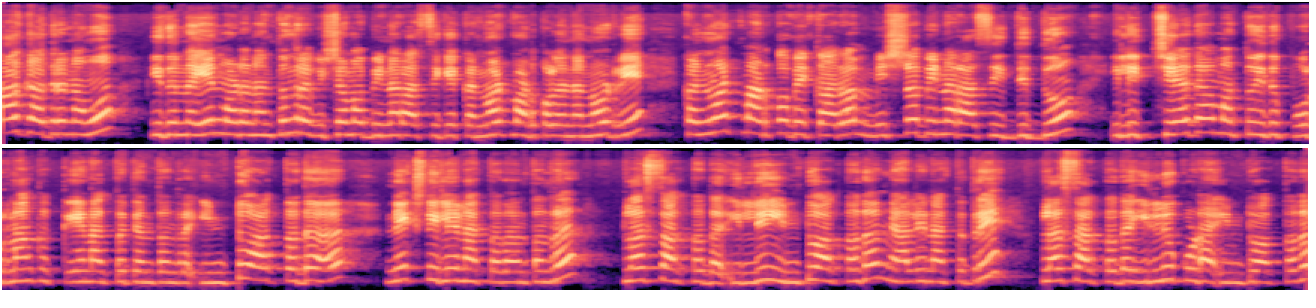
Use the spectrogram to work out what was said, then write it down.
ಹಾಗಾದ್ರೆ ನಾವು ಇದನ್ನ ಏನ್ ಮಾಡೋಣ ಅಂತಂದ್ರೆ ವಿಷಮ ಭಿನ್ನರಾಶಿಗೆ ಕನ್ವರ್ಟ್ ಮಾಡ್ಕೊಳ್ಳೋಣ. ನೋಡ್ರಿ ಕನ್ವರ್ಟ್ ಮಾಡ್ಕೋಬೇಕಾರ ಮಿಶ್ರ ಭಿನ್ನರಾಶಿ ಇದ್ದಿದ್ದು ಇಲ್ಲಿ ಛೇದ ಮತ್ತು ಇದು ಪೂರ್ಣಾಂಕಕ್ಕೆ ಏನಾಗ್ತದೆ ಅಂತಂದ್ರೆ ಇಂಟು ಆಗ್ತದ. ನೆಕ್ಸ್ಟ್ ಇಲ್ಲಿ ಏನಾಗ್ತದ ಅಂತಂದ್ರೆ ಪ್ಲಸ್ ಆಗ್ತದ. ಇಲ್ಲಿ ಇಂಟು ಆಗ್ತದ, ಮ್ಯಾಲ ಏನಾಗ್ತದ್ರಿ? ಪ್ಲಸ್ ಆಗ್ತದ. ಇಲ್ಲೂ ಕೂಡ ಇಂಟು ಆಗ್ತದ,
